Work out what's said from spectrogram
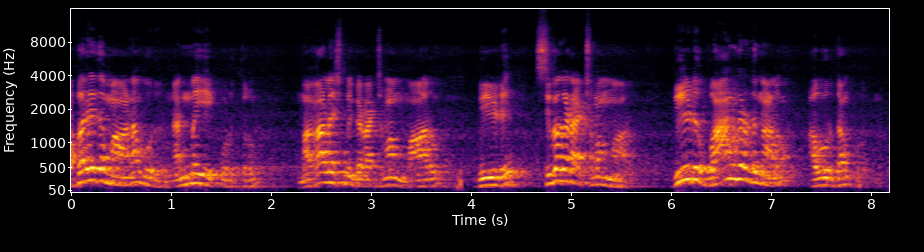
அபரிதமான ஒரு நன்மையை கொடுத்துரும். மகாலட்சுமி கடாட்சமாக மாறும். வீடு சிவகடாட்சமாக மாறும். வீடு வாங்குறதுனாலும் அவர் தான் கொடுக்கணும்.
